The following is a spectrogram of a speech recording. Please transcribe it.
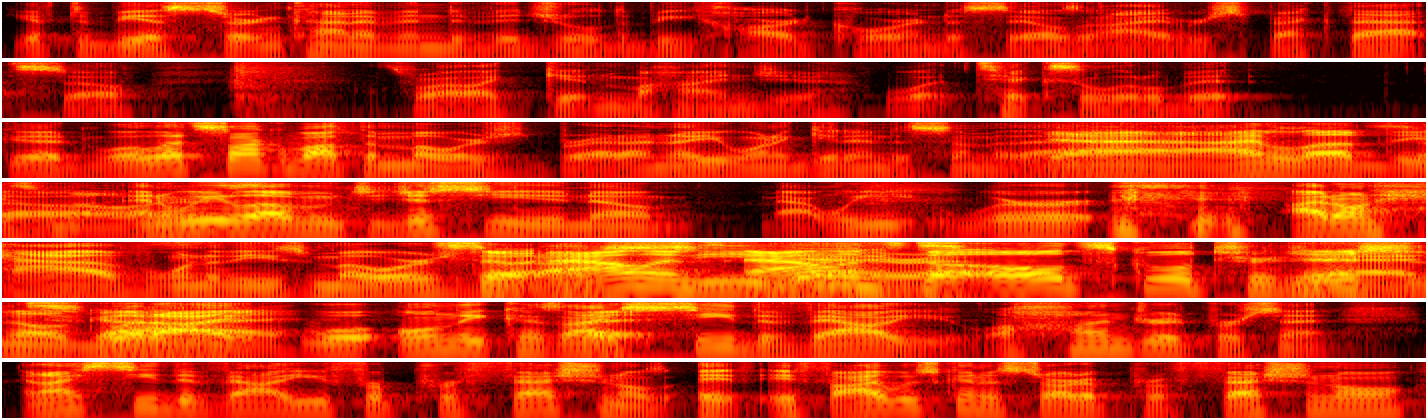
you have to be a certain kind of individual to be hardcore into sales, and I respect that. So that's why I like getting behind you. What ticks a little bit. Good. Well, let's talk about the mowers, Brett. I know you want to get into some of that. Yeah, I love these So- mowers. and we love them too. Just so you know, Matt, we we're I don't have one of these mowers. So but I Allyn's Allyn's the old school traditional Yes, guy. but I well only because I see the value a hundred percent, and I see the value for professionals. If, if I was going to start a professional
